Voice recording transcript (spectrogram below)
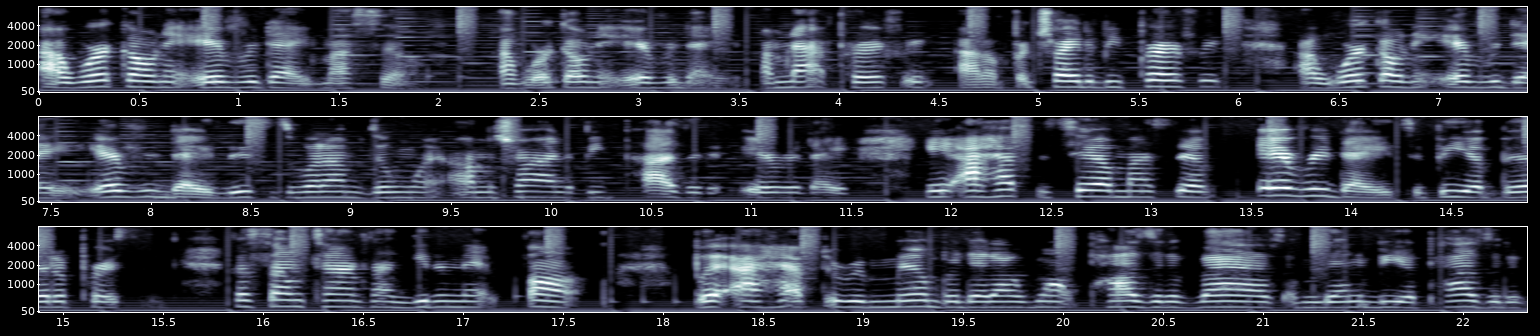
I work on it every day myself. I work on it every day. I'm not perfect. I don't portray to be perfect. I work on it every day. Every day, this is what I'm doing. I'm trying to be positive every day. And I have to tell myself every day to be a better person. Because sometimes I get in that funk. But I have to remember that I want positive vibes. I'm going to be a positive.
